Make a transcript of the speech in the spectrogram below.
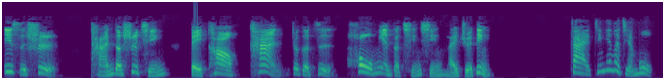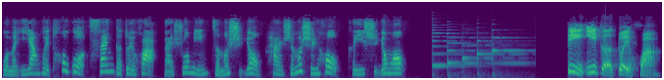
意思是谈的事情得靠看这个字后面的情形来决定。在今天的节目，我们一样会透过三个对话来说明怎么使用和什么时候可以使用哦。第一个对话，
